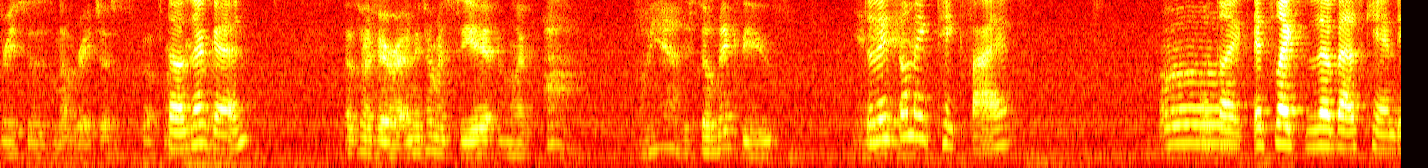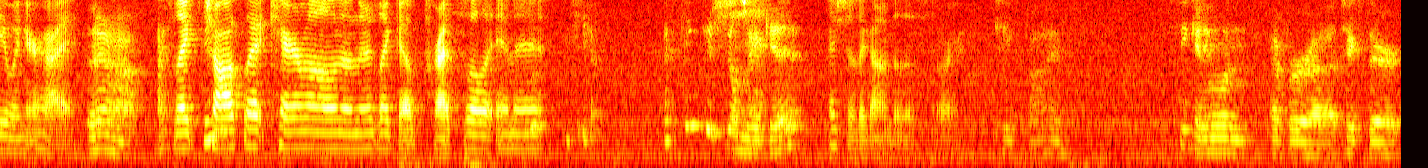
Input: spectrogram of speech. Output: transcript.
Reese's Nutrageous. That's my Those are good. That's my favorite. Anytime I see it, I'm like, oh yeah, they still make these. Do they still make Take Five? Um, It's like it's like the best candy when you're high. yeah, I It's like chocolate caramel, and then there's like a pretzel in it. Yeah, I think they still Shit. make it. I should have gone to the store. Take five. Do you think anyone ever uh, takes their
